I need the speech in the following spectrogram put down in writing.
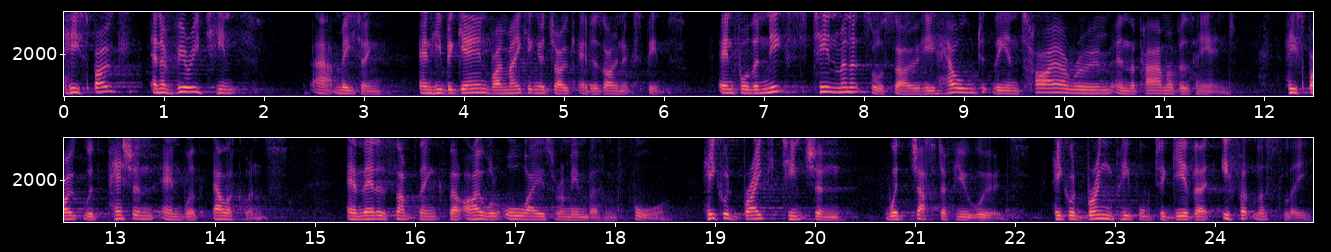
he spoke in a very tense uh, meeting and he began by making a joke at his own expense. And for the next 10 minutes or so, he held the entire room in the palm of his hand. He spoke with passion and with eloquence, and that is something that I will always remember him for. He could break tension with just a few words, he could bring people together effortlessly,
